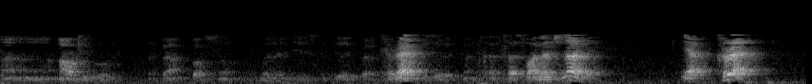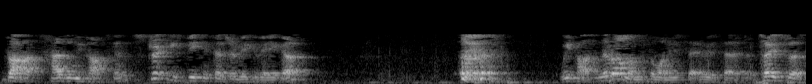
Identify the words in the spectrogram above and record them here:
uh, arguable about Boston, whether it is to do it, but Correct. That's what I mentioned earlier. Yeah, correct. But, how do we pass him? Strictly speaking, says Rabbi Vega, we pass him. The Rambam is the one who says, who says that. Tosfos,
